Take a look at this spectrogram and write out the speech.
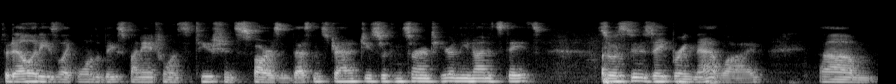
Fidelity is like one of the biggest financial institutions as far as investment strategies are concerned here in the United States. So as soon as they bring that live, um,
